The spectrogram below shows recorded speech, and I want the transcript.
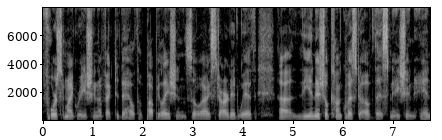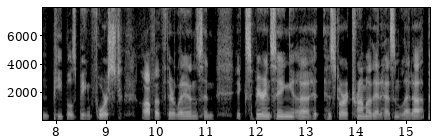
forced migration affected the health of populations. So I started with uh, the initial conquest of this nation and peoples being forced off of their lands and experiencing uh, hi- historic trauma that hasn't let up.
